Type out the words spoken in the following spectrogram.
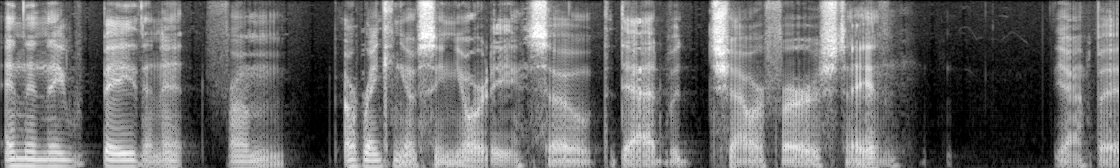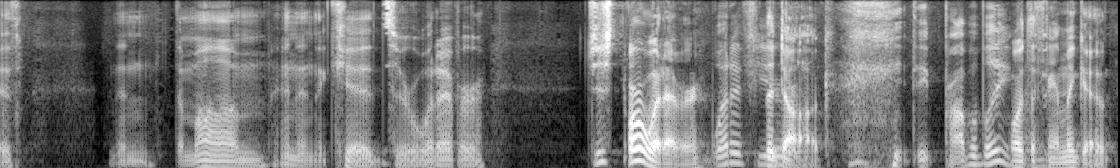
And then they bathe in it from a ranking of seniority. So the dad would shower first, and Bathe. then yeah, bathe. Then the mom, and then the kids or whatever. Just or whatever, what if you the dog probably or the family goat.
